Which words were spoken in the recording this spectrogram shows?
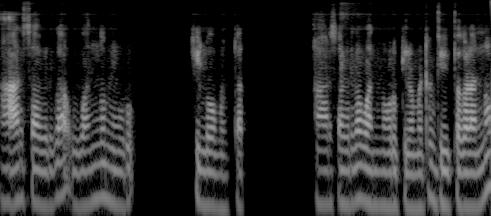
ಆರು ಸಾವಿರದ ಒಂದು ನೂರು ಕಿಲೋಮೀಟರ್. ಆರು ಸಾವಿರದ ಒಂದು ನೂರು ಕಿಲೋಮೀಟರ್ ದ್ವೀಪಗಳನ್ನು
